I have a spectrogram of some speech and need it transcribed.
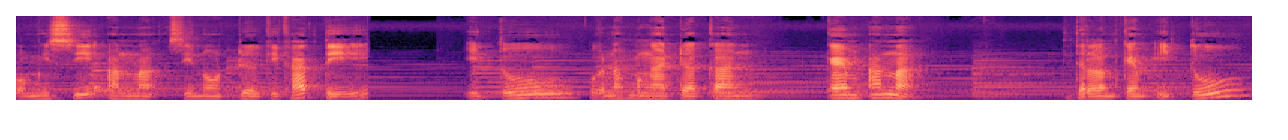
Komisi Anak Sinode GKT itu pernah mengadakan camp anak. Di dalam camp itu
